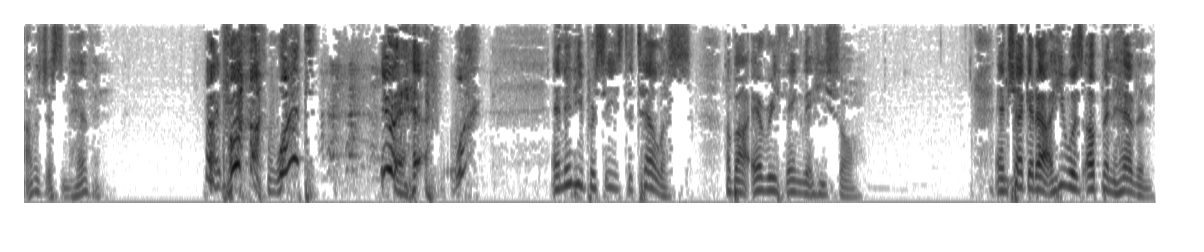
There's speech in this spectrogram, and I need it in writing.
I was just in heaven. Like, what? What? You're in heaven? What? And then he proceeds to tell us about everything that he saw. And check it out. He was up in heaven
